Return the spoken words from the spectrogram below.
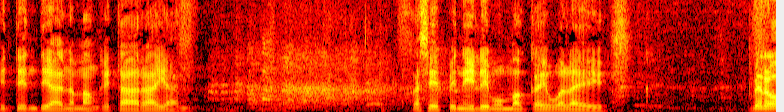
intindihan naman kita, Ryan. Kasi pinili mo magkaiwalay. Pero...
